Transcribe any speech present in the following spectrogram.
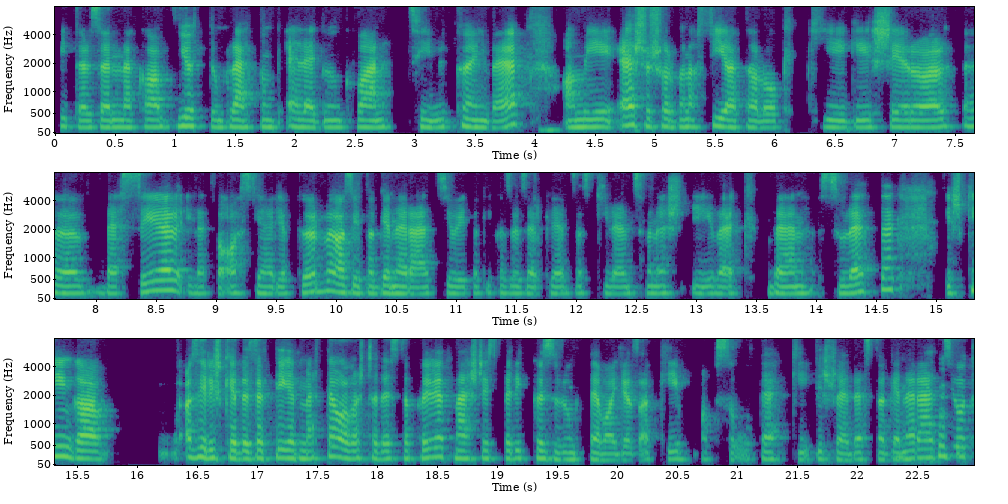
Petersonnek a Jöttünk, láttunk, elegünk van című könyve, ami elsősorban a fiatalok kiégéséről beszél, illetve azt járja körbe, azért a generációit, akik az 1990-es években születtek, és Kinga azért is kérdezek téged, mert te olvastad ezt a könyvet, másrészt pedig közülünk te vagy az, aki abszolút te képviseled ezt a generációt,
